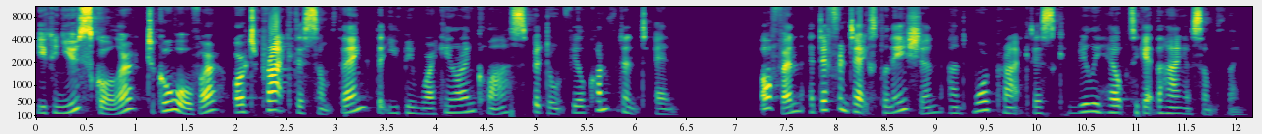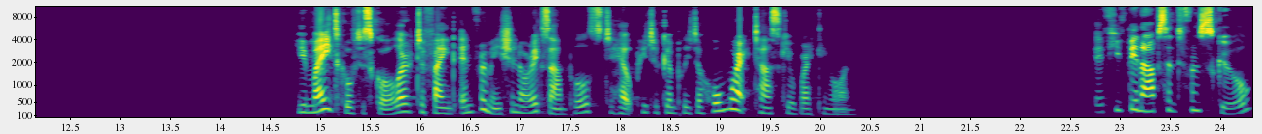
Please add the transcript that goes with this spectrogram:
You can use Scholar to go over or to practice something that you've been working on in class but don't feel confident in. Often, a different explanation and more practice can really help to get the hang of something. You might go to Scholar to find information or examples to help you to complete a homework task you're working on. If you've been absent from school,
